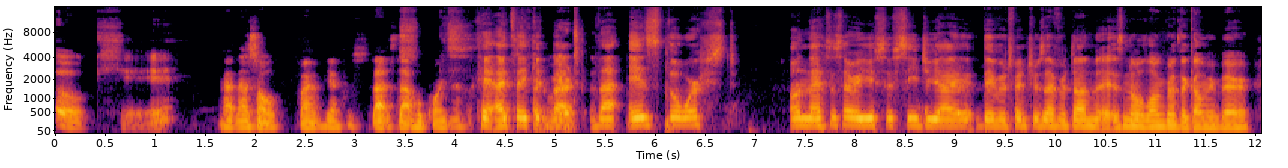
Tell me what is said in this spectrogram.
Okay. That, that's all. Wow, yeah, that's- that's that whole point. There. Okay, I take it weird. back. That is the worst unnecessary use of CGI David Fincher's ever done. It is no longer the gummy bear.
